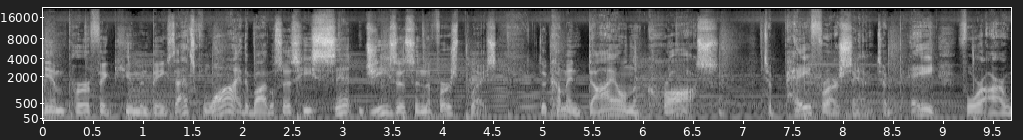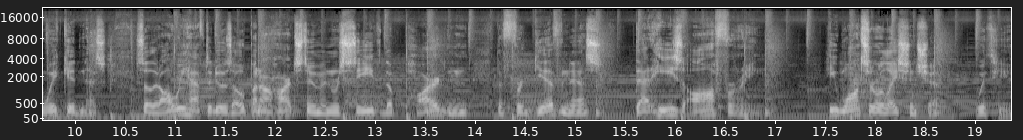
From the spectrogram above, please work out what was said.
imperfect human beings. That's why the Bible says he sent Jesus in the first place to come and die on the cross to pay for our sin, to pay for our wickedness, so that all we have to do is open our hearts to Him and receive the pardon, the forgiveness that He's offering. He wants a relationship with you.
